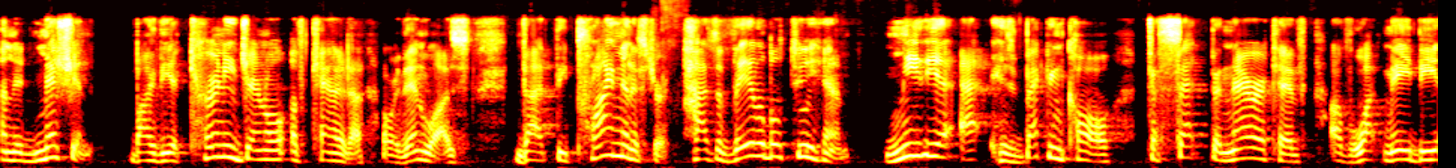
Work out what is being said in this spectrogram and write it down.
an admission by the Attorney General of Canada, or then was, that the Prime Minister has available to him media at his beck and call to set the narrative of what may be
